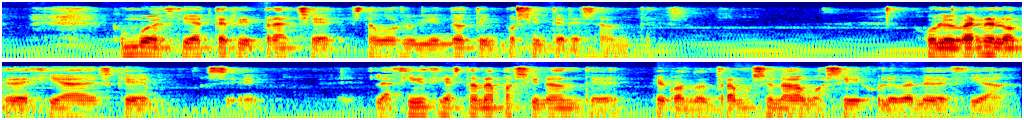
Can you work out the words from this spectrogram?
como decía Terry Pratchett, estamos viviendo tiempos interesantes. Julio Verne lo que decía es que la ciencia es tan apasionante que cuando entramos en algo así, Julio Verne decía,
